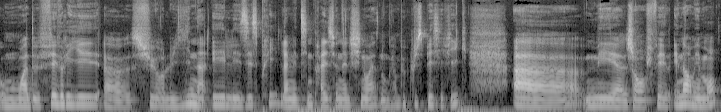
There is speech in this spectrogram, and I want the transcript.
au mois de février sur le yin et les esprits la médecine traditionnelle chinoise, donc un peu plus spécifique. mais j'en fais énormément.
